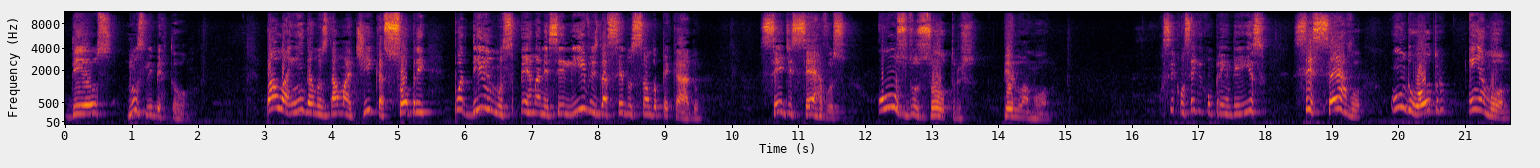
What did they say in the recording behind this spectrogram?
Deus nos libertou. Paulo ainda nos dá uma dica sobre podermos permanecer livres da sedução do pecado. Sede servos uns dos outros pelo amor. Você consegue compreender isso? Ser servo um do outro em amor.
